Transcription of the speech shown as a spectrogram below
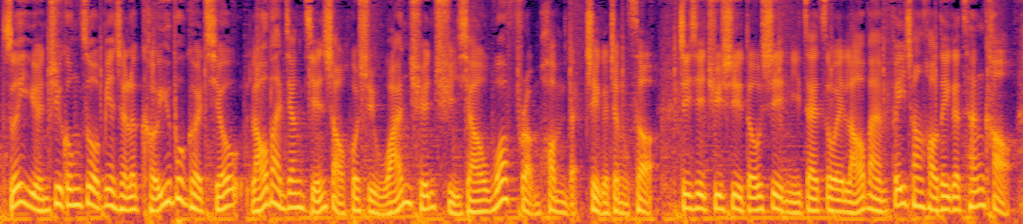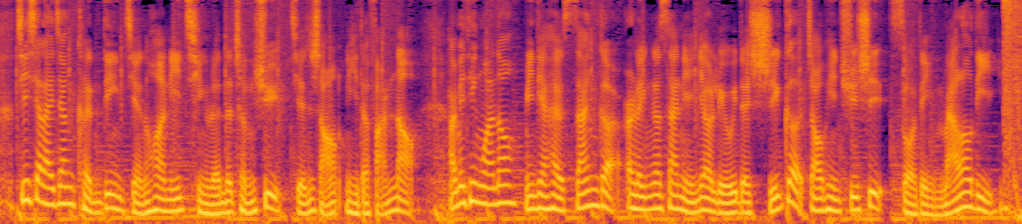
所以远距工作变成了可遇不可求。老板将减少或是完全取消 work from home 的这个政策，这些趋势都是你在作为老板非常好的一个参考。接下来将肯定简化你请人的程序，减少你的烦恼。还没听完哦，明天还有三个二零二三年要留意的十个招聘趋势，锁定 Melody。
